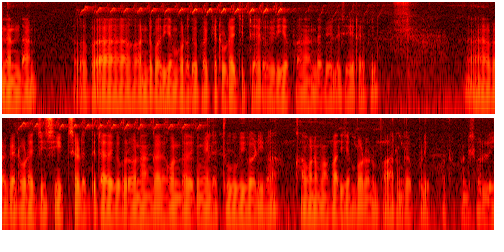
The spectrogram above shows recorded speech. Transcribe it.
இனந்தான் இனம்தான். கண்டு பதியம் போடுறது பக்கெட் உடைச்சிட்டாரு பெரியப்பா தான் அந்த வேலை செய்கிறாரு பக்கெட் உடைச்சி ஷீட்ஸ் எடுத்துகிட்டு அதுக்கு பிறகு நாங்கள் அதை கொண்டு அதுக்கு மேலே தூவி வடிவாக கவனமாக பதியம் போடணும் பாருங்கள் எப்படி போடுறோம்னு சொல்லி.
